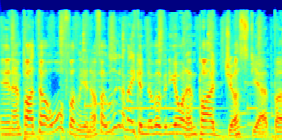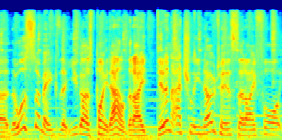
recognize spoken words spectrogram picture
in Empire Total War, funnily enough. I wasn't going to make another video on Empire just yet, but there was something that you guys pointed out that I didn't actually notice that I thought,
